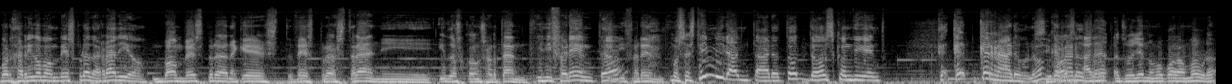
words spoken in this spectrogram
Borja Rigo, bon vespre de ràdio. Bon vespre en aquest vespre estrany i, i desconcertant. I diferent, eh? I diferent. Mos estem mirant ara, tots dos, com dient que, que, que raro, no? Si que vols, raro ara tot. els oients no m'ho poden veure,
